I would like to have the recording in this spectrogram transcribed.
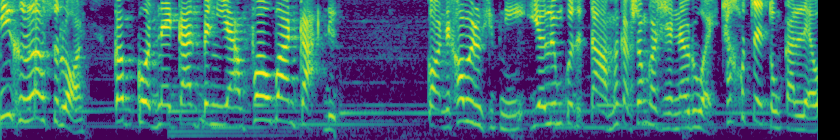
นี่คือเรื่องสลอนกับกฎในการเป็นยามเฝ้าบ้านกะดึก ก่อนจะเข้าไปดูคลิปนี้ อย่าลืมกดติดตามให้กับช่องการชแนลด้วย ถ้าเข้าใจตรงกันแล้ว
